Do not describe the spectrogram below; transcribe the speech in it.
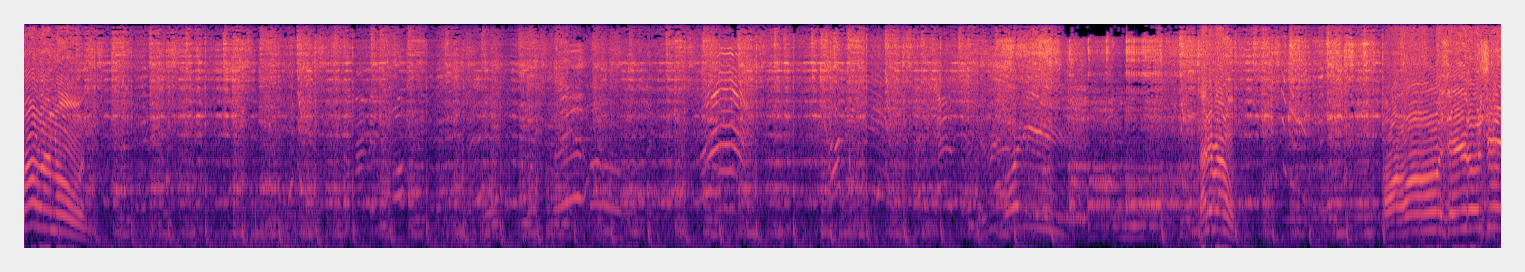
On, Ronald. Dale, Ronald. Oh, zero shit.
